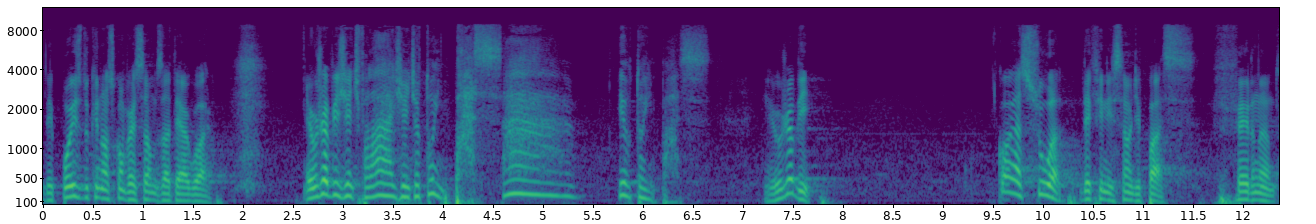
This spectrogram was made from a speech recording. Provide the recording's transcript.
Depois do que nós conversamos até agora. Eu já vi gente falar, ah, gente, eu estou em paz. Ah, eu estou em paz. Eu já vi. Qual é a sua definição de paz, Fernando?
